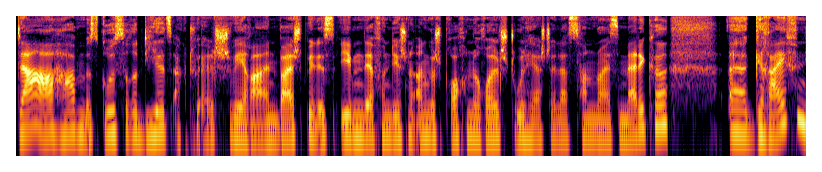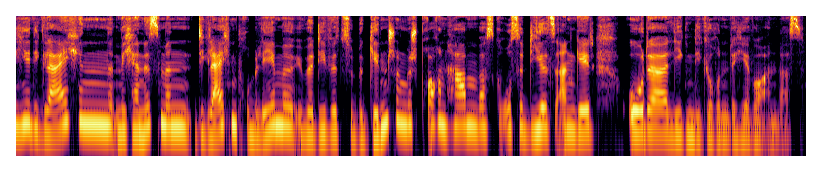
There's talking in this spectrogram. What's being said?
da haben es größere Deals aktuell schwerer. Ein Beispiel ist eben der von dir schon angesprochene Rollstuhlhersteller Sunrise Medical. Äh, greifen hier die gleichen Mechanismen, die gleichen Probleme, über die wir zu Beginn schon gesprochen haben, was große Deals angeht, oder liegen die Gründe hier woanders?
